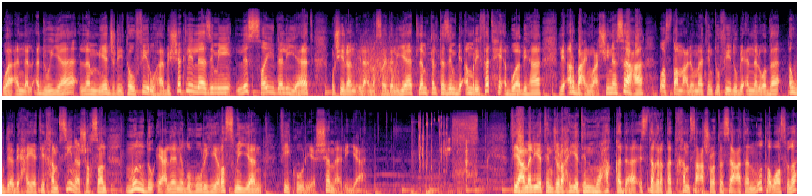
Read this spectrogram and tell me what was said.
وأن الأدوية لم يجري توفيرها بالشكل اللازم للصيدليات مشيرا إلى أن الصيدليات لم تلتزم بأمر فتح أبوابها لأربع 24 ساعة وسط معلومات تفيد بأن الوباء أودى بحياة 50 شخصا منذ إعلان ظهوره رسميا في كوريا الشمالية. في عملية جراحية معقدة استغرقت 15 ساعة متواصلة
